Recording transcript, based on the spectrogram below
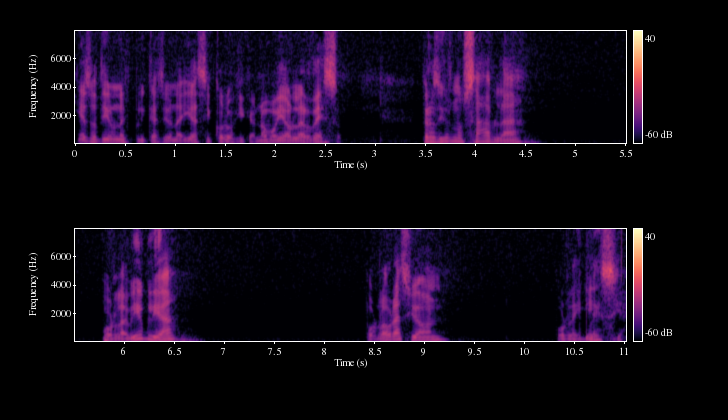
Y eso tiene una explicación allá psicológica. No voy a hablar de eso. Pero Dios nos habla por la Biblia, por la oración, por la iglesia.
